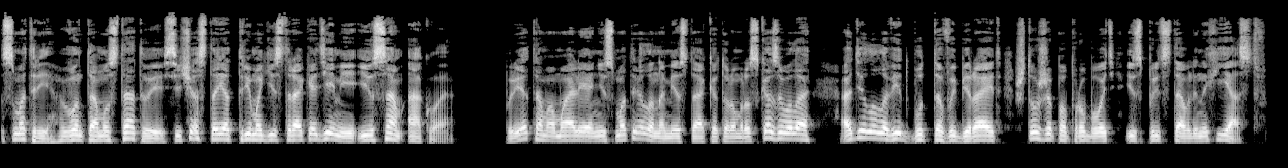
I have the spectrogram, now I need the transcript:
«Смотри, вон там у статуи сейчас стоят три магистра Академии и сам Аква». При этом Амалия не смотрела на место, о котором рассказывала, а делала вид, будто выбирает, что же попробовать из представленных яств.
